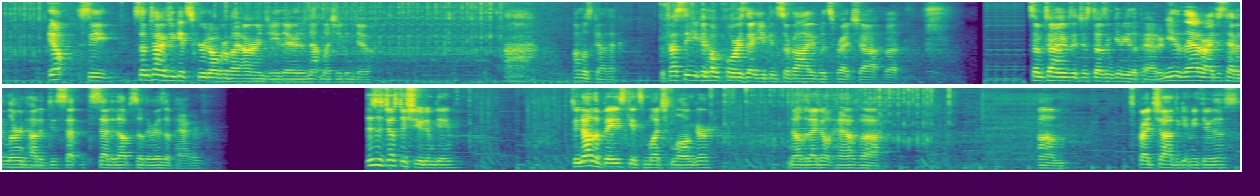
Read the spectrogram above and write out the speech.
Yep. See, sometimes you get screwed over by RNG there, there's not much you can do. Ah, almost got it. The best thing you can hope for is that you can survive with spread shot, but sometimes it just doesn't give you the pattern. Either that, or I just haven't learned how to set set it up so there is a pattern. This is just a shoot 'em game. See, now the base gets much longer. Now that I don't have, uh, um, spread shot to get me through this.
